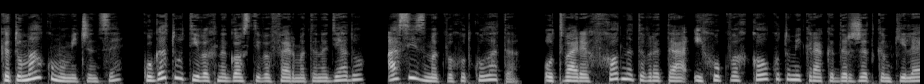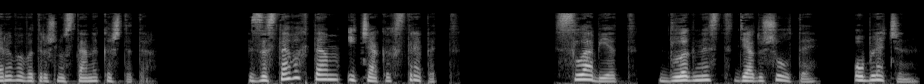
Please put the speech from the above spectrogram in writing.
Като малко момиченце, когато отивах на гости във фермата на дядо, аз измъквах от колата, отварях входната врата и хуквах колкото ми крака държат към килера във вътрешността на къщата. Заставах там и чаках с трепет. Слабият, длъгнест дядо Шулте, облечен.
